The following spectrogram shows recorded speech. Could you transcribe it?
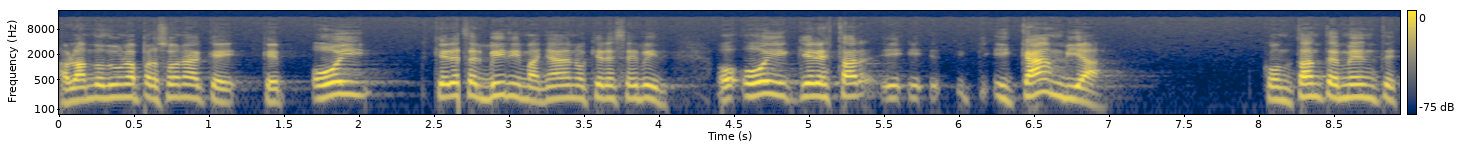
hablando de una persona que, hoy quiere servir y mañana no quiere servir. O, hoy quiere estar y cambia constantemente.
